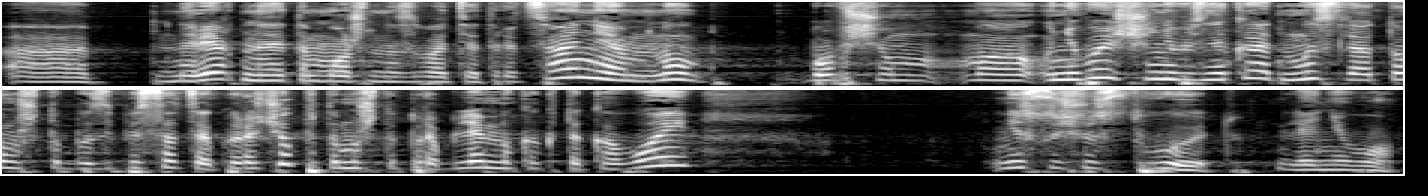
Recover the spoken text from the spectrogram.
Э, наверное, это можно назвать отрицанием. Ну, в общем, э, у него еще не возникает мысли о том, чтобы записаться к врачу, потому что проблемы как таковой не существует для него.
